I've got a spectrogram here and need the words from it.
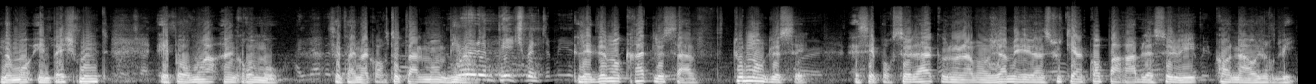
Le mot impeachment est pour moi un gros mot. C'est un accord totalement bidon. Les démocrates le savent, tout le monde le sait. Et c'est pour cela que nous n'avons jamais eu un soutien comparable à celui qu'on a aujourd'hui.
